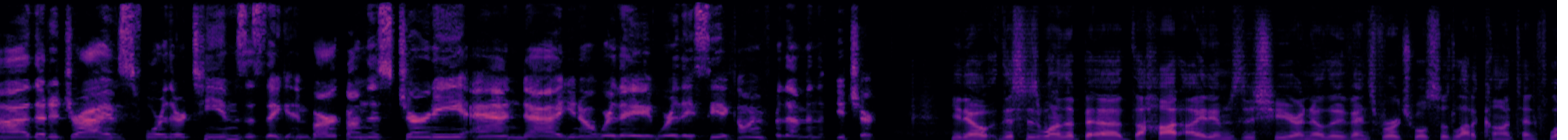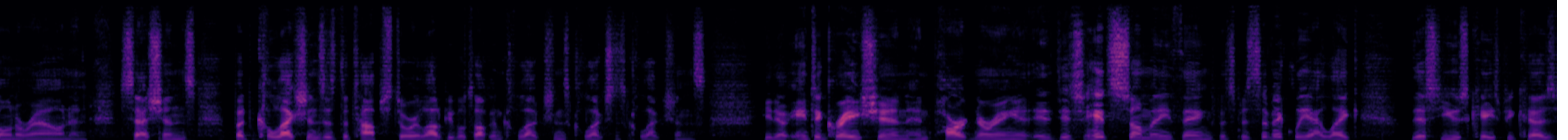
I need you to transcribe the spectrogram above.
uh, that it drives for their teams as they embark on this journey, and uh, you know where they where they see it going for them in the future. You know, this is one of the, uh, the hot items this year. I know the event's virtual, so there's a lot of content flowing around and sessions, but collections is the top story. A lot of people talking collections, collections, collections. You know, integration and partnering, it, it just hits so many things, but specifically I like this use case because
